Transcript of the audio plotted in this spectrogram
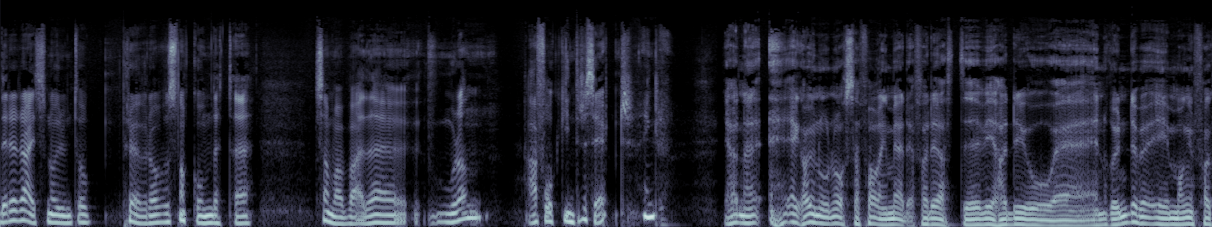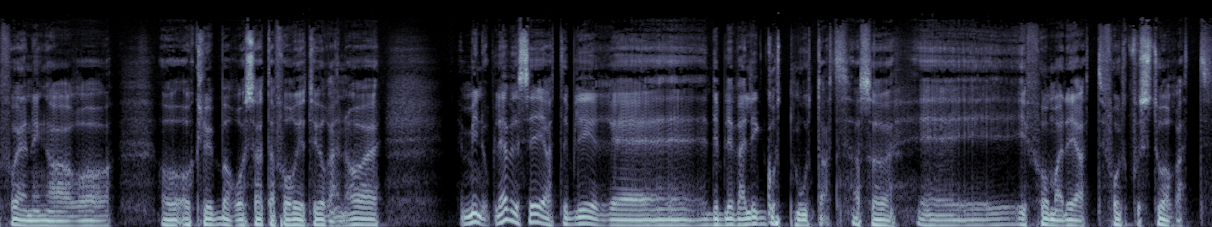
dere reiser nå rundt og prøver å snakke om dette samarbeidet. Hvordan er folk interessert, egentlig? Ja, nei, Jeg har jo noen års erfaring med det. for Vi hadde jo en runde i mange fagforeninger og, og, og klubber også etter forrige turen. og Min opplevelse er at det blir, eh, det blir veldig godt mottatt. Altså eh, i form av det at folk forstår at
